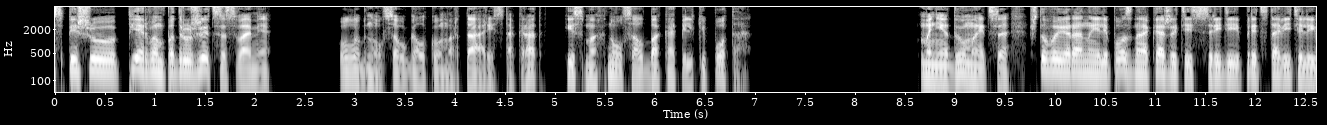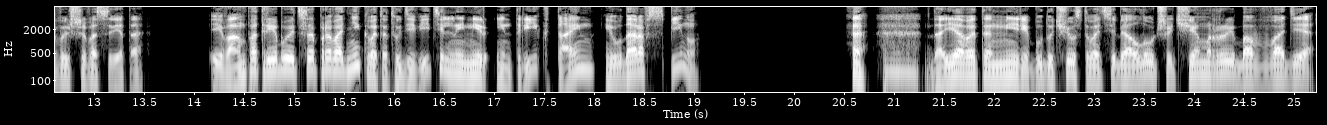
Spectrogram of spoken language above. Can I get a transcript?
«Спешу первым подружиться с вами», — улыбнулся уголком рта аристократ и смахнул с лба капельки пота. «Мне думается, что вы рано или поздно окажетесь среди представителей высшего света, и вам потребуется проводник в этот удивительный мир интриг, тайн и ударов в спину. Ха, да я в этом мире буду чувствовать себя лучше, чем рыба в воде.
